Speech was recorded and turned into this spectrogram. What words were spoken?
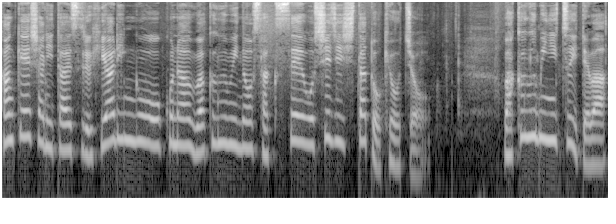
関係者に対するヒアリングを行う枠組みの作成を指示したと強調。枠組みについては、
